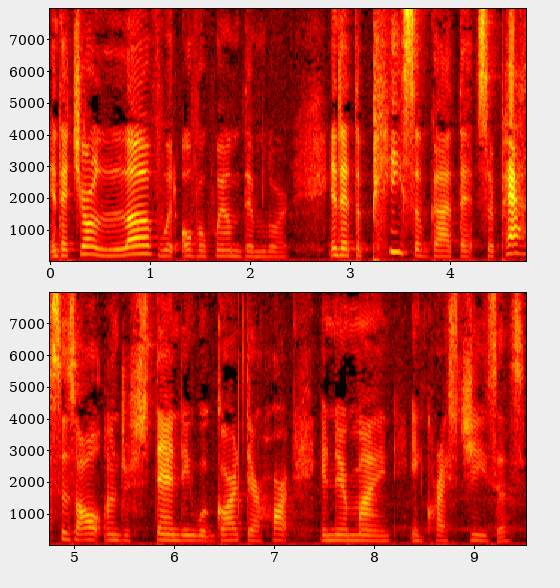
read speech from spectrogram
And that your love would overwhelm them, Lord. And that the peace of God that surpasses all understanding will guard their heart and their mind in Christ Jesus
